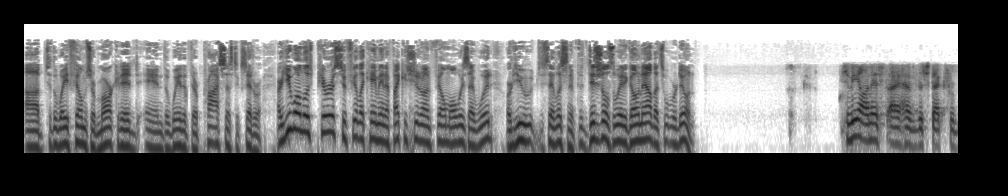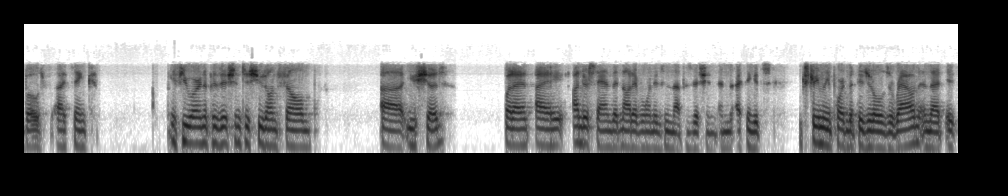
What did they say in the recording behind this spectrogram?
uh, to the way films are marketed and the way that they're processed, et cetera. Are you one of those purists who feel like, hey man, if I could shoot it on film, always I would? Or do you say, listen, if the digital is the way to go now, that's what we're doing? To be honest, I have respect for both. I think if you are in a position to shoot on film, uh, you should. But I, I understand that not everyone is in that position, and I think it's extremely important that digital is around and that it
